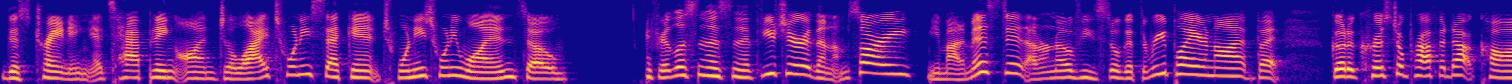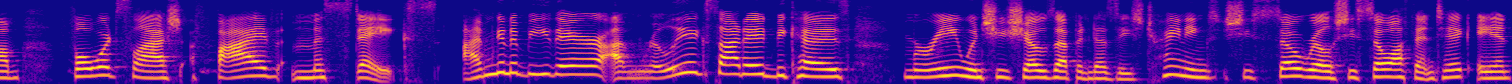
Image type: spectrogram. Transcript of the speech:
this training. It's happening on July 22nd, 2021. So if you're listening to this in the future, then I'm sorry. You might have missed it. I don't know if you still get the replay or not, but go to krystalproffitt.com forward slash five mistakes. I'm going to be there. I'm really excited because Marie, when she shows up and does these trainings, she's so real, she's so authentic, and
